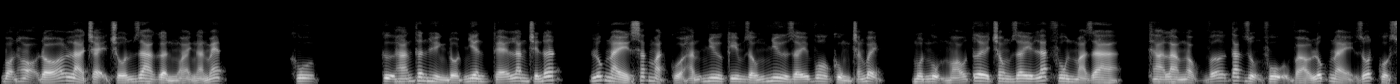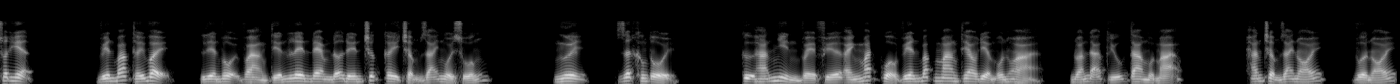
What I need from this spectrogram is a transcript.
bọn họ đó là chạy trốn ra gần ngoài ngàn mét. Khu. Cự hán thân hình đột nhiên té lăn trên đất, lúc này sắc mặt của hắn như kim giống như giấy vô cùng trắng bệnh, một ngụm máu tươi trong dây lát phun mà ra, thà làm ngọc vỡ tác dụng phụ vào lúc này rốt cuộc xuất hiện. Viên Bắc thấy vậy, liền vội vàng tiến lên đem đỡ đến trước cây chậm rãi ngồi xuống. Ngươi, rất không tồi. Cự hán nhìn về phía ánh mắt của viên Bắc mang theo điểm ôn hòa, đoán đã cứu ta một mạng. Hắn chậm rãi nói, vừa nói,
